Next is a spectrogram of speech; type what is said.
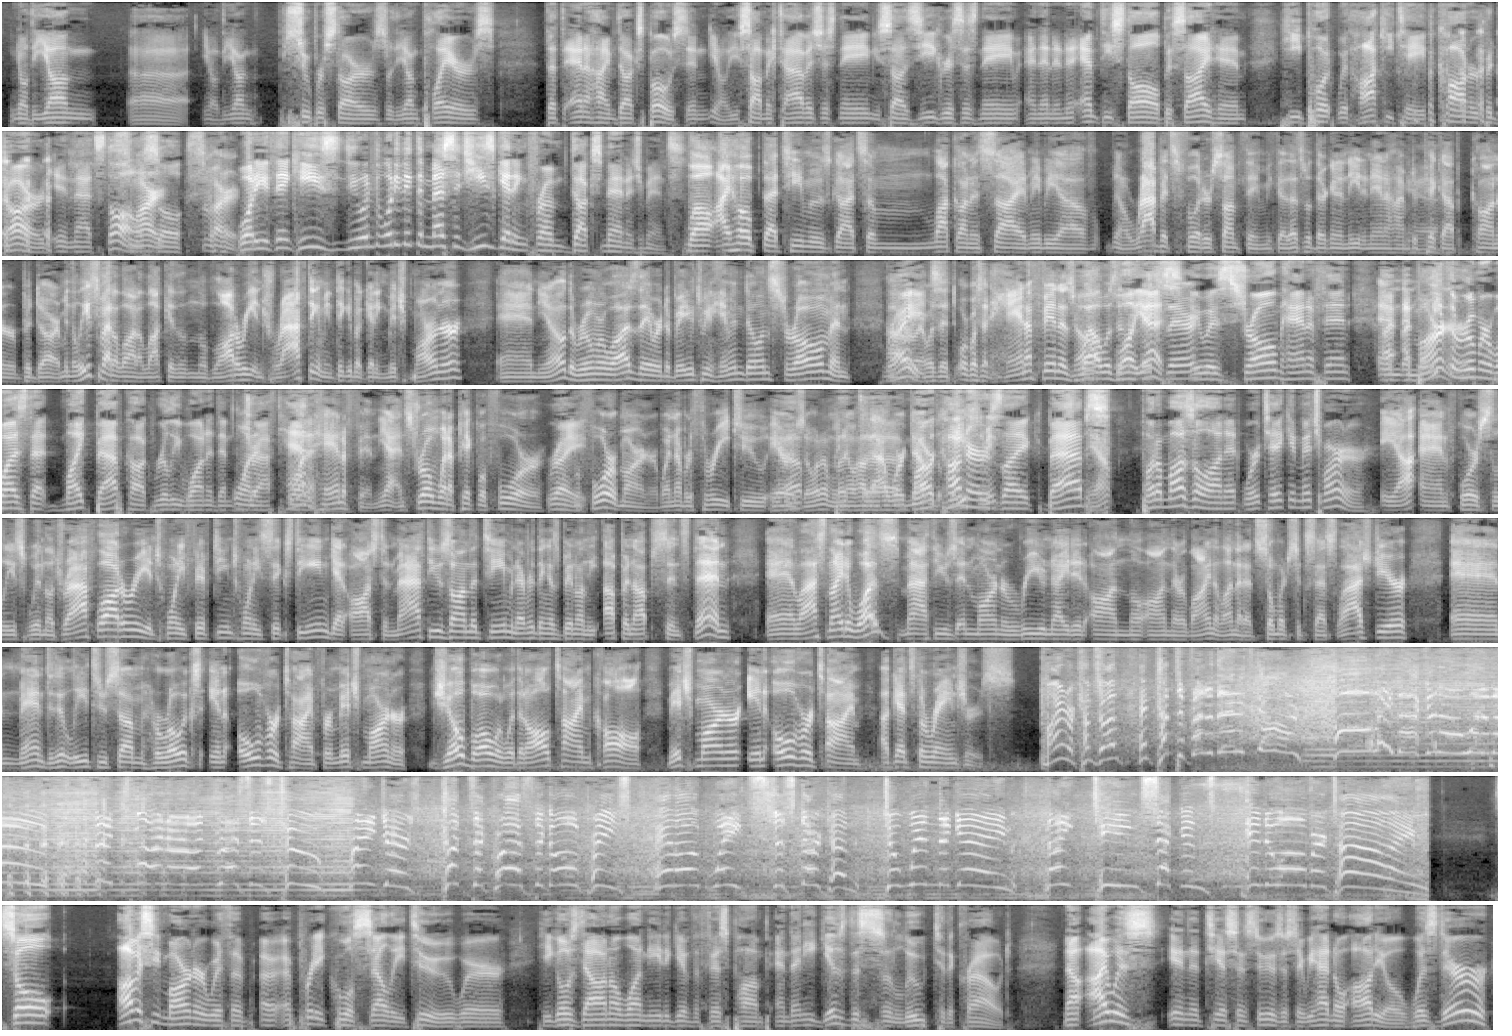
you know, the young, uh, you know, the young superstars or the young players that the Anaheim Ducks boast. And, you know, you saw McTavish's name, you saw Zegras' name, and then in an empty stall beside him, he put with hockey tape Connor Bedard in that stall. Smart, So, smart. What do you think he's, do what do you think the message he's getting from Ducks management? Well, I hope that Timu's got some luck on his side, maybe a you know rabbit's foot or something, because that's what they're going to need in Anaheim to pick up Connor Bedard. I mean, the Leafs have had a lot of luck in the lottery and drafting. I mean, think about getting Mitch Marner, and you know the rumor was they were debating between him and Dylan Strome, and Right. was it or was it Hanifin as well? Was well, the yes, there? it was Strome, Hanifin, And- I, and I believe the rumor was that Mike Babcock really wanted them to Wanted- draft Hanifin. Hanifin, yeah, and Strome went a pick before, Right. before Marner, went number three to Arizona, and we But, know how that uh, worked Mark out. the Leafs. I mean- Hunter's like Babs. Yeah. Put a muzzle on it. We're taking Mitch Marner. Yeah, and of course, the win the draft lottery in 2015, 2016, get Auston Matthews on the team, and everything has been on the up and up since then. And last night it was Matthews and Marner reunited on the on their line, a line that had so much success last year. And man, did it lead to some heroics in overtime for Mitch Marner. Joe Bowen with an all-time call. Mitch Marner in overtime against the Rangers. Marner comes out and comes in front of the net and scores! Holy mackerel, what a move! Mitch Marner undresses two Rangers, cuts across the goal crease, and outweights Shesterkin to win the game! 19 seconds into overtime! So obviously Marner with a, a, a pretty cool celly too, where he goes down on one knee to give the fist pump, and then he gives the salute to the crowd. Now I was in the TSN studios yesterday. We had no audio. Was there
